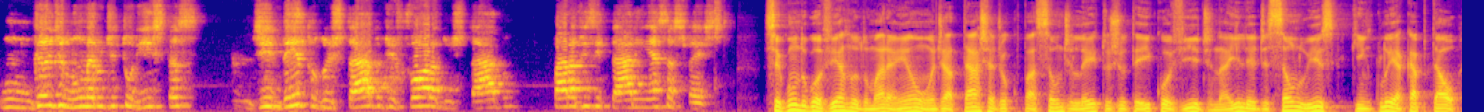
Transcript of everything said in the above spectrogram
um grande número de turistas de dentro do estado, de fora do estado, para visitarem essas festas. Segundo o governo do Maranhão, onde a taxa de ocupação de leitos de UTI Covid na ilha de São Luís, que inclui a capital,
